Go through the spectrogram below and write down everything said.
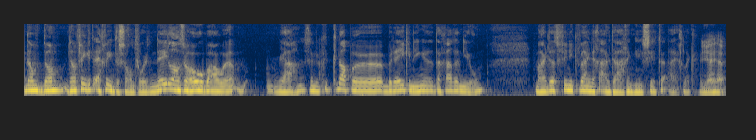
Dan, dan, dan vind ik het echt interessant worden. Nederlandse hoogbouwen, ja, dat zijn natuurlijk knappe berekeningen, daar gaat het niet om. Maar dat vind ik weinig uitdaging in zitten eigenlijk. Ja, ja.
